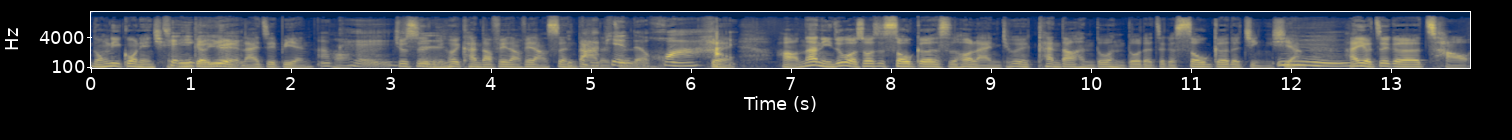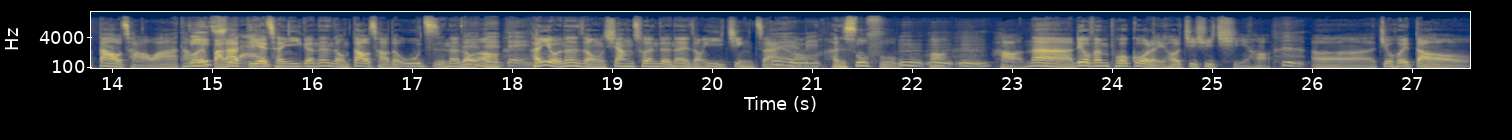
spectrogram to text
农历过年前一个月来这边，OK，就是你会看到非常非常盛大的片的花海。好，那你如果说是收割的时候来，你就会看到很多很多的这个收割的景象，嗯，还有这个草稻草啊，它会把它叠成一个那种稻草的屋子，那种哦，很有那种乡村的那种意境在哦，很舒服，嗯嗯嗯。好，那六分坡过了以后，继续骑哈，嗯，呃，就会到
